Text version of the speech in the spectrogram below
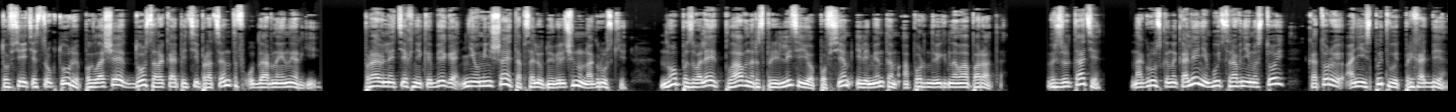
то все эти структуры поглощают до 45% ударной энергии. Правильная техника бега не уменьшает абсолютную величину нагрузки, но позволяет плавно распределить ее по всем элементам опорно-двигательного аппарата. В результате нагрузка на колени будет сравнима с той, которую они испытывают при ходьбе.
